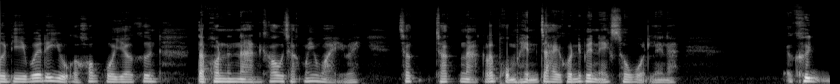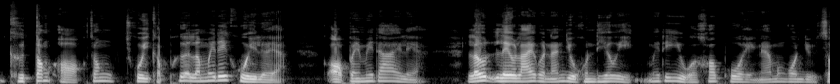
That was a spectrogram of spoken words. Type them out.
อดีเว้ยได้อยู่กับครอบครัวเยอะขึ้น แต่พอนานๆเข้าชักไม่ไหวเว้ยชักชักหนักแล้วผมเห็นใจคนที่เป็น extrovert เลยนะคือคือต้องออกต้องคุยกับเพื่อนแล้วไม่ได้คุยเลยอะออกไปไม่ได้เลยอะแล้วเลวร้ายกว่านั้นอยู่คนเดียวอีก ไม่ได้อยู่กับครอบครัวอีกนะบางคนอยู่โส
